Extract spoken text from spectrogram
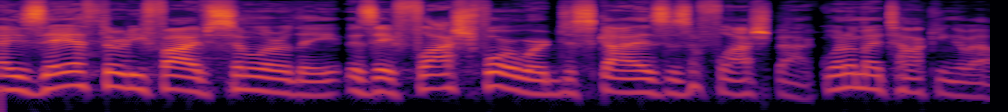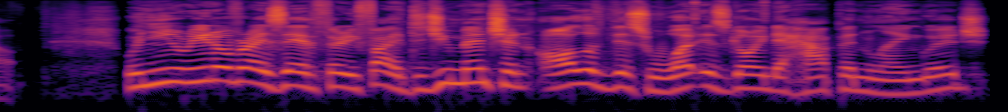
Isaiah 35, similarly, is a flash forward disguised as a flashback. What am I talking about? When you read over Isaiah 35, did you mention all of this what is going to happen language?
